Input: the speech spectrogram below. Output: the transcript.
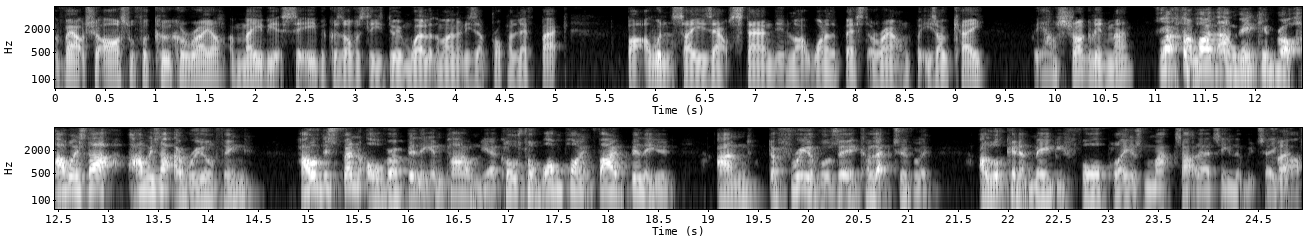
vouch at Arsenal for Cucurella and maybe at City because obviously he's doing well at the moment. He's a proper left back, but I wouldn't say he's outstanding, like one of the best around. But he's okay. But yeah, I'm struggling, man. So that's the I'm point that I'm making, bro. How is that? How is that a real thing? How have they spent over a billion pound? Yeah, close to 1.5 billion, and the three of us here collectively are looking at maybe four players max out of their team that we take right.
